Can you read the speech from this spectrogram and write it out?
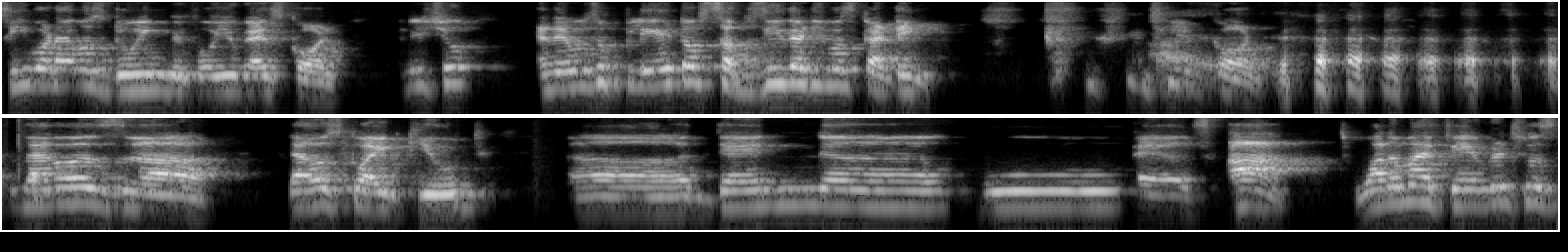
see what I was doing before you guys called and he show and there was a plate of sabzi that he was cutting he had called that was uh, that was quite cute uh, then uh, who else ah one of my favorites was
